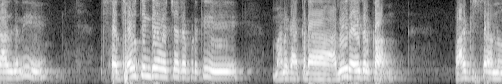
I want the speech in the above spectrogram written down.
కాదు కానీ సౌత్ ఇండియా వచ్చేటప్పటికి మనకు అక్కడ అమీర్ హైదర్ ఖాన్ పాకిస్తాను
